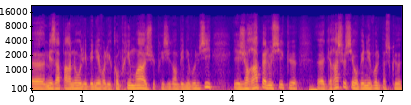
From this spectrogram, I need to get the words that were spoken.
Euh, mais à part nous, les bénévoles, y compris moi, je suis président bénévole aussi. Et je rappelle aussi que euh, grâce aussi aux bénévoles, parce que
